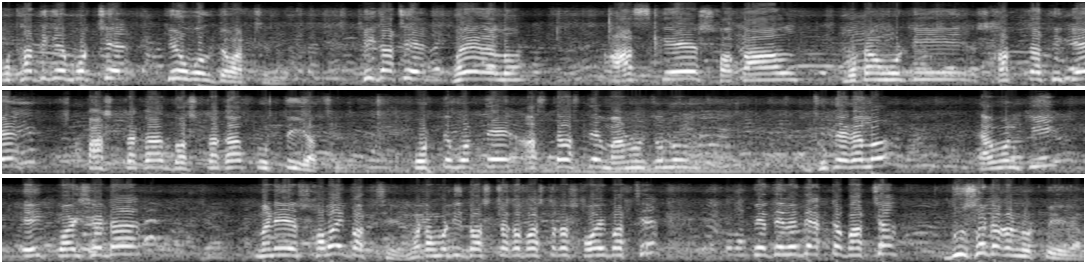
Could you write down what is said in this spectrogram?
কোথা থেকে পড়ছে কেউ বলতে পারছে না। ঠিক আছে, হয়ে গেল। আজকে সকাল মোটামুটি সাতটা থেকে পাঁচ টাকা, দশ টাকা পড়তেই আছে। পড়তে পড়তে আস্তে আস্তে মানুষজন ঝুঁকে গেল, এমনকি এই পয়সাটা মানে সবাই পাচ্ছে। মোটামুটি দশ টাকা, পাঁচ টাকা সবাই পাচ্ছে। পেতে পেতে একটা বাচ্চা দুশো টাকার নোট পেয়ে গেল।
